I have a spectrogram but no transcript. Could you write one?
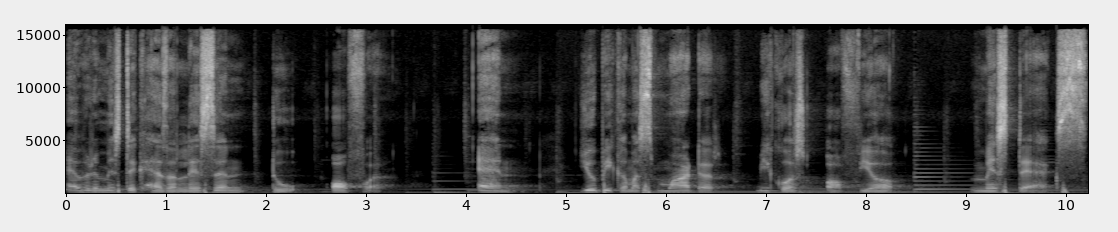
every mistake has a lesson to offer and you become a smarter because of your mistakes.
